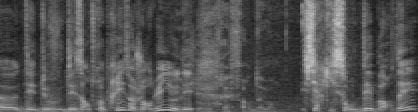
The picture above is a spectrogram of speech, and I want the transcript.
euh, des, entreprises aujourd'hui une très forte demande. C'est-à-dire qu'ils sont débordés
